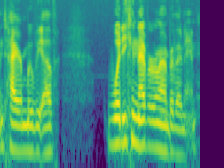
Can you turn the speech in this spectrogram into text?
entire movie of Woody can never remember their names.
